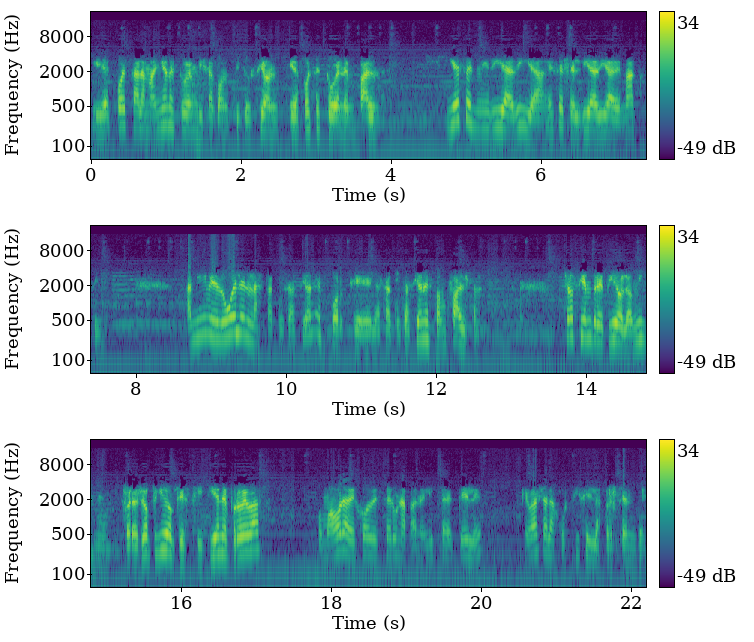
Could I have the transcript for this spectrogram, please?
y después a la mañana estuve en Villa Constitución y después estuve en Empalme. Y ese es mi día a día, ese es el día a día de Maxi. A mí me duelen las acusaciones porque las acusaciones son falsas. Yo siempre pido lo mismo, pero yo pido que si tiene pruebas, como ahora dejó de ser una panelista de tele, que vaya a la justicia y las presente,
